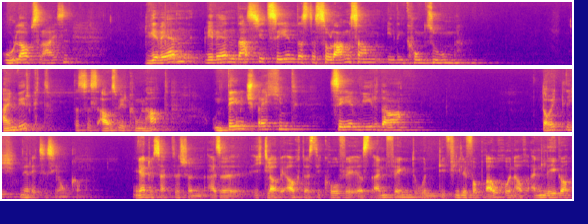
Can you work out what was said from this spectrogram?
Urlaubsreisen. Wir werden, wir werden das jetzt sehen, dass das so langsam in den Konsum einwirkt, dass es Auswirkungen hat. Und dementsprechend sehen wir da deutlich eine Rezession kommen. Ja, du sagst es schon. Also ich glaube auch, dass die Kurve erst anfängt und die viele Verbraucher und auch Anleger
